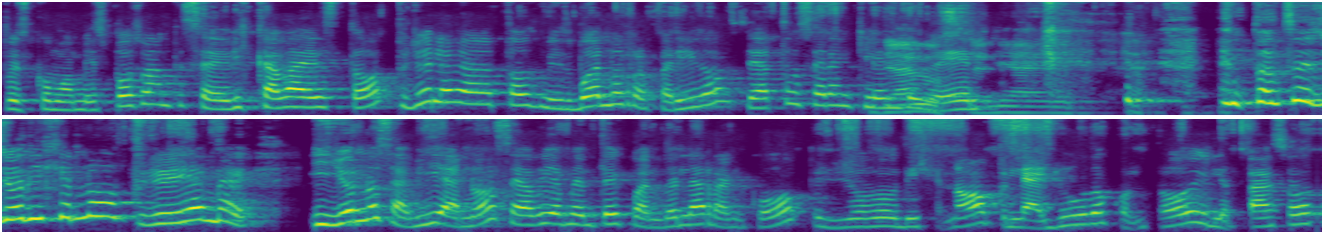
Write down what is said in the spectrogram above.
pues como mi esposo antes se dedicaba a esto, pues yo le había dado a todos mis buenos referidos, ya todos eran clientes de él. Entonces yo dije, no, pues yo ya me... Y yo no sabía, ¿no? O sea, obviamente cuando él arrancó, pues yo dije, no, pues le ayudo con todo y le paso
